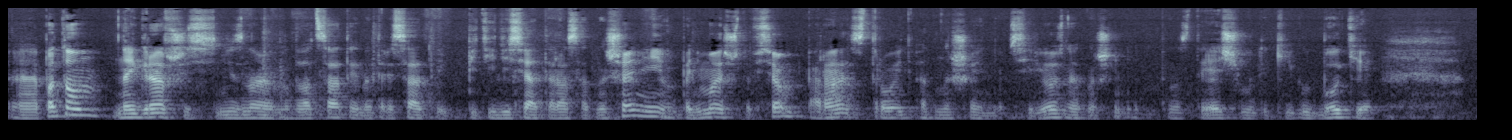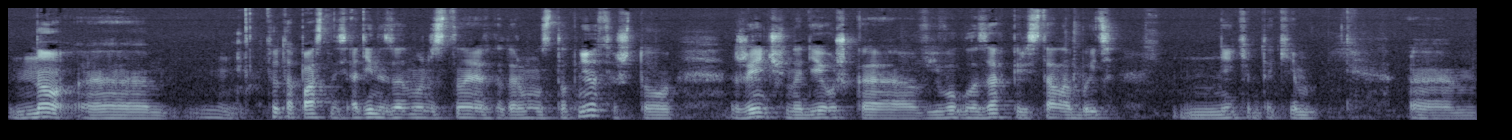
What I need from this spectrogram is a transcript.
Э, потом, наигравшись, не знаю, на 20 на 30 50 раз отношений, он понимает, что все, пора строить отношения, серьезные отношения, по-настоящему такие глубокие, но э, тут опасность, один из возможных сценариев, с которым он столкнется, что женщина, девушка в его глазах перестала быть неким таким э,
